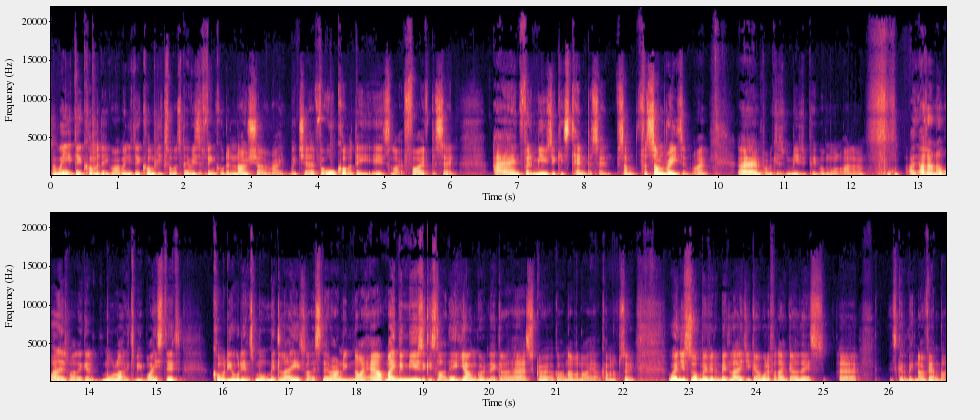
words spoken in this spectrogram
When you do comedy, right? When you do comedy tours, there is a thing called a no-show rate, which uh, for all comedy is like five percent, and for the music it's ten percent. For some for some reason, right? Um, probably because music people are more. I don't know. I, I don't know is. Why they're getting more likely to be wasted. Comedy audience more middle aged, like it's their only night out. Maybe music is like they're younger and they're going, ah, screw it, I've got another night out coming up soon. When you sort of move into middle age, you go, well, if I don't go this, uh, it's going to be November.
